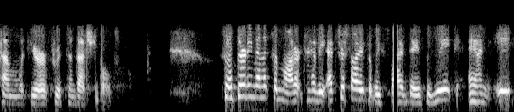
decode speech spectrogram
come with your fruits and vegetables. So 30 minutes of moderate to heavy exercise at least five days a week and eat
